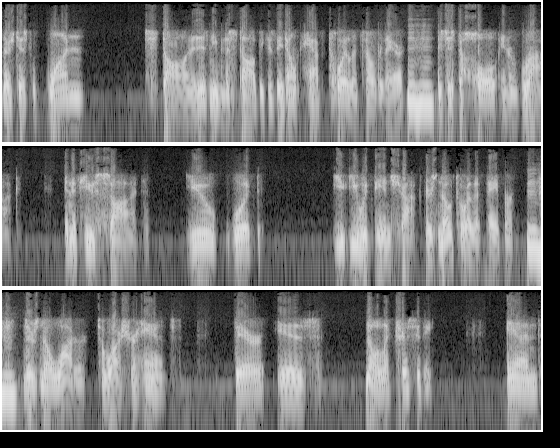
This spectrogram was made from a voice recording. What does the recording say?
there's just one stall and it isn't even a stall because they don't have toilets over there. Mhm. It's just a hole in a rock. And if you saw it, you would, you, you would be in shock. There's no toilet paper. Mm-hmm. There's no water to wash your hands. There is no electricity. And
